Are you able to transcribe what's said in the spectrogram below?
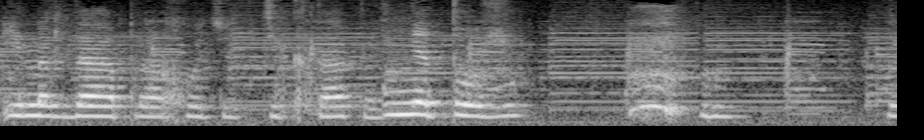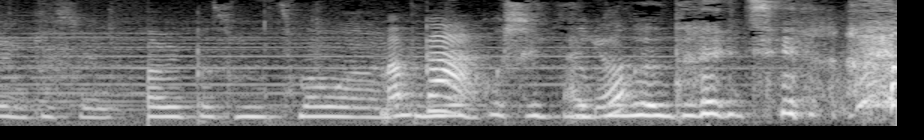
иногда проходят диктаты. У меня тоже. Логично. Маме позвонить, мама. Мамка! кушать Алло?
